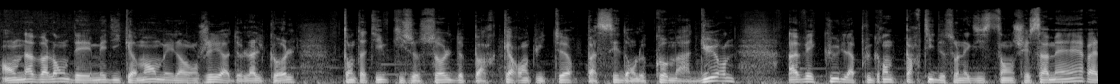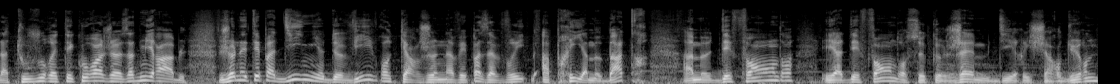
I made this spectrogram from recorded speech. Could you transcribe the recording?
en avalant des médicaments mélangés à de l'alcool tentative qui se solde par 48 heures passées dans le coma. Durne a vécu la plus grande partie de son existence chez sa mère. Elle a toujours été courageuse, admirable. Je n'étais pas digne de vivre car je n'avais pas appris à me battre, à me défendre et à défendre ce que j'aime, dit Richard Durne.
